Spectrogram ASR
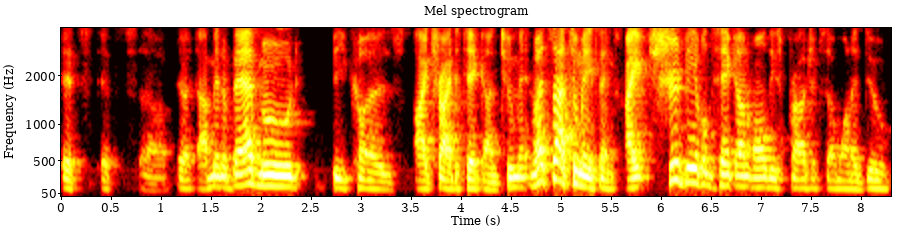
It's it's. Uh, I'm in a bad mood because I tried to take on too many. Well, it's not too many things. I should be able to take on all these projects I want to do,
